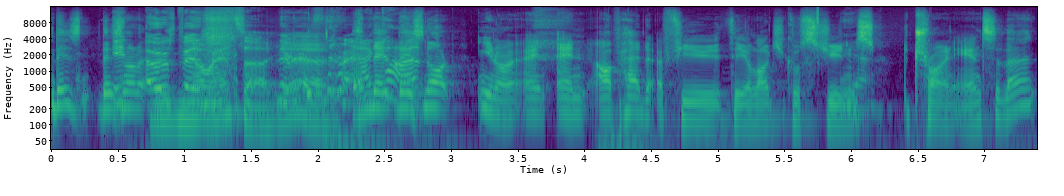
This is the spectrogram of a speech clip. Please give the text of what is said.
There's, there's It not. A, There's no answer. There yeah. no- and there, there's can't. not, you know, and, and I've had a few theological students Yeah. try and answer that.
